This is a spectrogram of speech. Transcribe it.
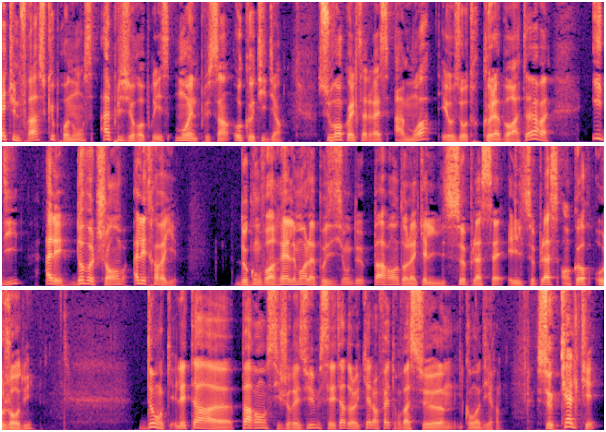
est une phrase que prononce à plusieurs reprises mon N plus 1 au quotidien. Souvent quand il s'adresse à moi et aux autres collaborateurs, il dit Allez, dans votre chambre, allez travailler. Donc on voit réellement la position de parent dans laquelle il se plaçait et il se place encore aujourd'hui. Donc l'état euh, parent, si je résume, c'est l'état dans lequel en fait on va se, euh, comment dire, se calquer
